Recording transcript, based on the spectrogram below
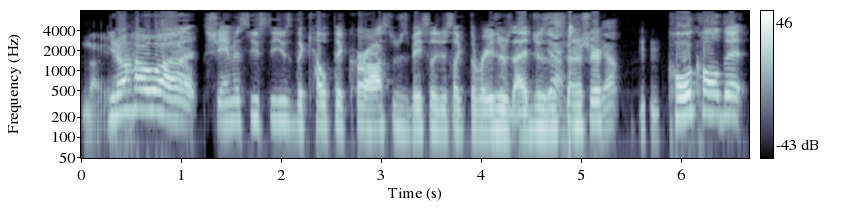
No, You know how uh Sheamus used to use the Celtic cross, which is basically just like the razor's edge as Yeah. his finisher? Yep. Cole called it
